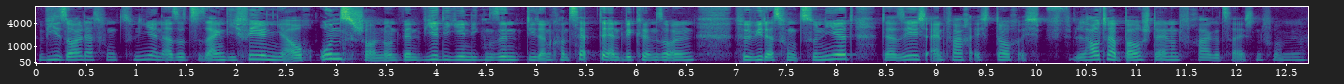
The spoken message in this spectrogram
Wie soll das funktionieren? Also zu sagen, die fehlen ja auch uns schon. Und wenn wir diejenigen sind, die dann Konzepte entwickeln sollen, für wie das funktioniert, da sehe ich einfach echt noch ich, lauter Baustellen und Fragezeichen vor mir.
